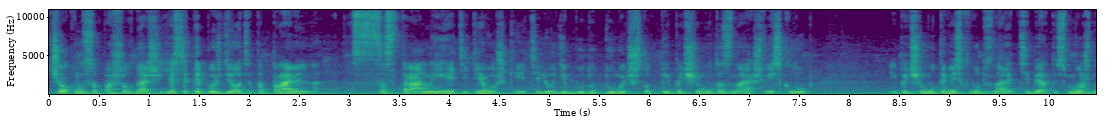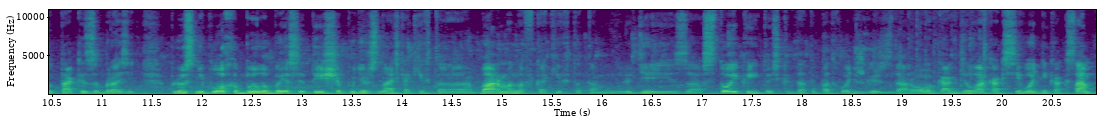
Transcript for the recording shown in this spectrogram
чокнулся, пошел дальше. Если ты будешь делать это правильно, со стороны эти девушки, эти люди будут думать, что ты почему-то знаешь весь клуб, и почему-то весь клуб знает тебя. То есть можно так изобразить. Плюс неплохо было бы, если ты еще будешь знать каких-то барменов, каких-то там людей за стойкой. То есть когда ты подходишь, говоришь, здорово, как дела, как сегодня, как сам.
